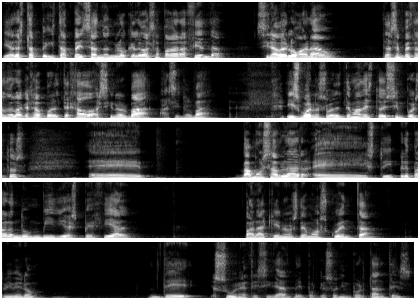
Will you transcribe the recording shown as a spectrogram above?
y ahora estás, estás pensando en lo que le vas a pagar a Hacienda sin haberlo ganado. Estás empezando la casa por el tejado. Así nos va, así nos va. Y bueno, sobre el tema de estos impuestos, eh, vamos a hablar, eh, estoy preparando un vídeo especial para que nos demos cuenta, primero, de su necesidad, de por qué son importantes,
